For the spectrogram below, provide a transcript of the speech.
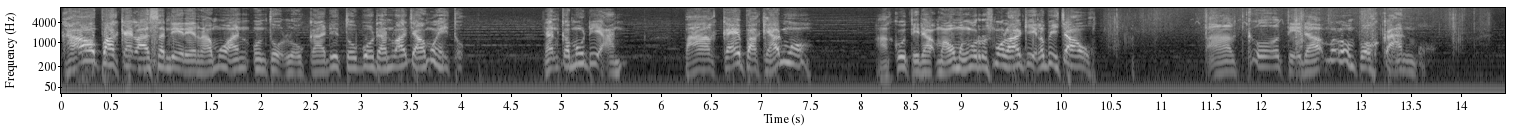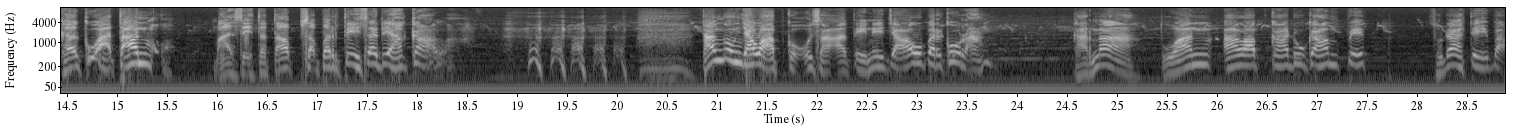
Kau pakailah sendiri ramuan untuk luka di tubuh dan wajahmu itu. Dan kemudian, pakai pakaianmu. Aku tidak mau mengurusmu lagi lebih jauh. Aku tidak melumpuhkanmu. Kekuatanmu masih tetap seperti sedia kala. Tanggung jawabku saat ini jauh berkurang. Karena Tuan Alap Kadu Gampit sudah tiba.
